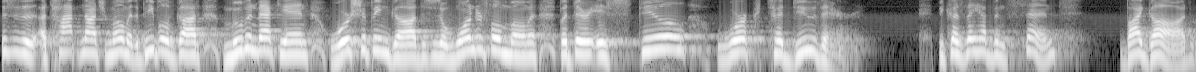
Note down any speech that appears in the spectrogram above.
This is a, a top notch moment. The people of God moving back in, worshiping God. This is a wonderful moment, but there is still work to do there because they have been sent by God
